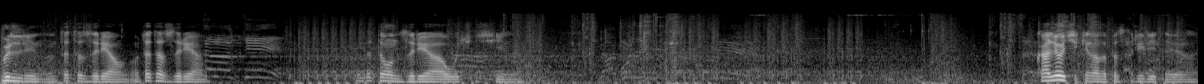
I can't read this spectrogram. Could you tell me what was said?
Блин, вот это зря он. Вот это зря. Вот это он зря очень сильно. Колесики надо пострелить, наверное.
